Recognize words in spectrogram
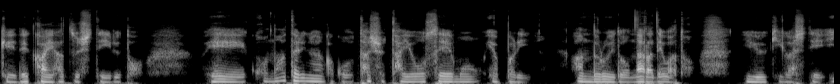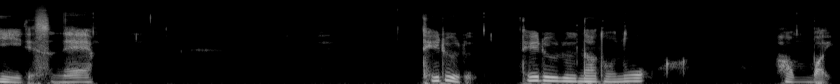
計で開発していると。えー、このあたりのなんかこう多種多様性もやっぱり Android ならではという気がしていいですね。テルル、テルルなどの販売。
